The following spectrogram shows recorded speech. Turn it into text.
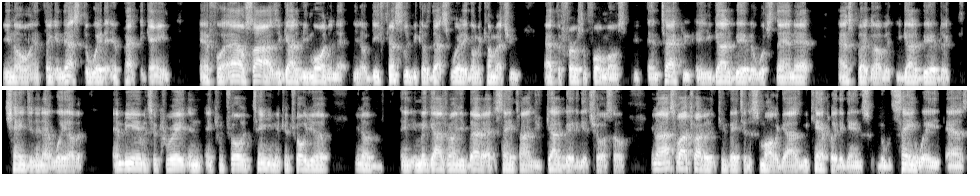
you know, and thinking that's the way to impact the game. And for our size, it got to be more than that, you know, defensively, because that's where they're going to come at you at the first and foremost and tack you. And you got to be able to withstand that aspect of it. You got to be able to change it in that way of it and be able to create and, and control the team and control your, you know, and make guys around you better. At the same time, you got to be able to get yours. So, you know, that's why I try to convey to the smaller guys, we can't play the games the same way as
